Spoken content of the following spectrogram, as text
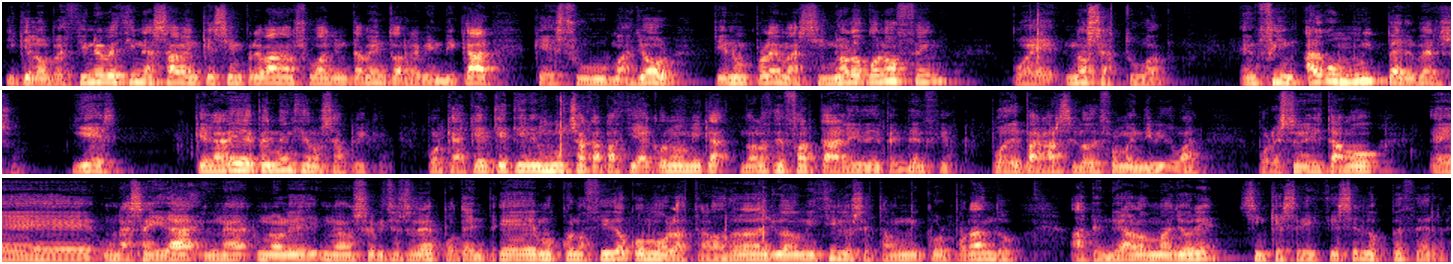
y que los vecinos y vecinas saben que siempre van a su ayuntamiento a reivindicar que su mayor tiene un problema, si no lo conocen, pues no se actúa. En fin, algo muy perverso, y es que la ley de dependencia no se aplique. Porque aquel que tiene mucha capacidad económica no le hace falta la ley de dependencia, puede pagárselo de forma individual. Por eso necesitamos eh, una sanidad y una, unos servicios sociales potentes. Que hemos conocido como las trabajadoras de ayuda a domicilio se estaban incorporando a atender a los mayores sin que se le hiciesen los PCR.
